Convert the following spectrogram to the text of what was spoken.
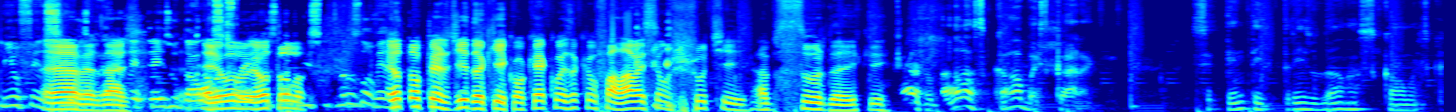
Linha ofensiva. É verdade. 93, o Dallas Eu- foi eu tô- inícios dos anos 90. Eu tô perdido aqui. Qualquer coisa que eu falar vai ser um chute absurdo aí. Que... Cara, o Dallas Cowboys, cara. 73 o Dallas Cowboys, cara.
